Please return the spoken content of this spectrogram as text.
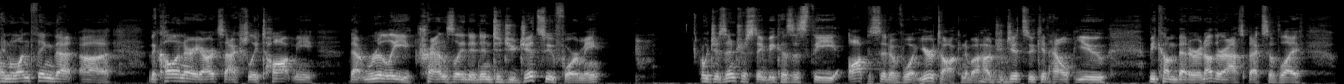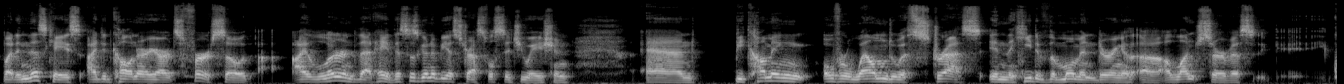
And one thing that uh, the culinary arts actually taught me that really translated into jujitsu for me which is interesting because it's the opposite of what you're talking about, how mm-hmm. jujitsu can help you become better at other aspects of life. But in this case, I did culinary arts first. So I learned that, hey, this is going to be a stressful situation. And becoming overwhelmed with stress in the heat of the moment during a, a lunch service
